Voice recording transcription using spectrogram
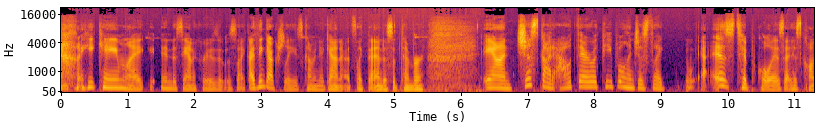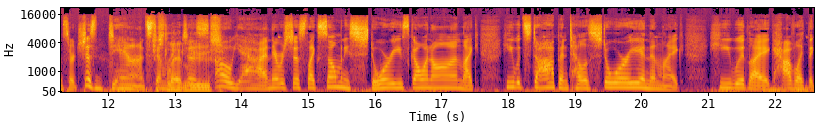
he came like into Santa Cruz. It was like I think actually he's coming again. It's like the end of September, and just got out there with people and just like as typical is at his concerts, just danced Just and like, let loose. Oh yeah, and there was just like so many stories going on. Like he would stop and tell a story, and then like he would like have like the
